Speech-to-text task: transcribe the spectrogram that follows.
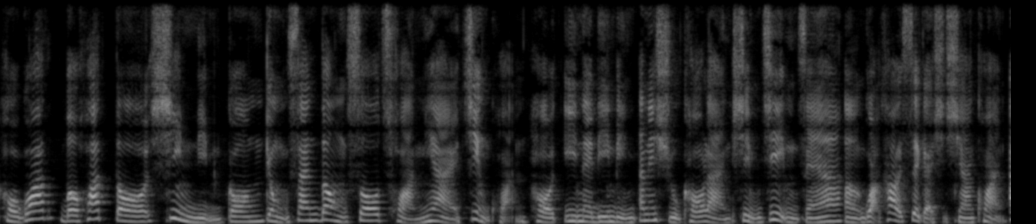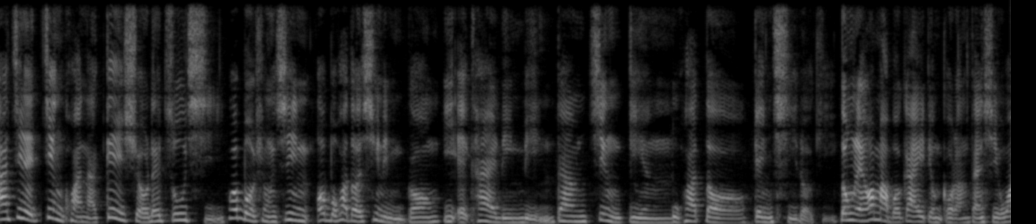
互我无法度信任讲共产党所传领的政权，互因的人民安尼受苦难，甚至毋知影嗯外口的世界是啥款啊？即个政权啊继续咧主持，我无相信，我无法度信任讲伊下骹的人民敢正经有法度坚持。当然，我嘛无介意中国人，但是我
